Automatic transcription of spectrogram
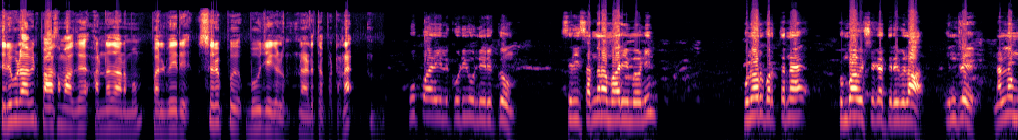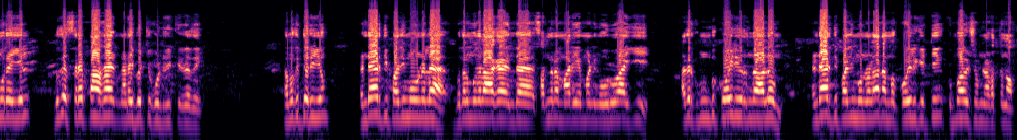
திருவிழாவின் பாகமாக அன்னதானமும் பல்வேறு சிறப்பு பூஜைகளும் நடத்தப்பட்டன. பூப்பாறையில் குடிகொண்டிருக்கும் ஸ்ரீ சந்தன மாரியம்மனின் புனர்வர்த்தன கும்பாபிஷேக திருவிழா இன்று நல்ல முறையில் மிக சிறப்பாக நடைபெற்றுக் கொண்டிருக்கிறது. நமக்கு தெரியும் ரெண்டாயிரத்தி பதிமூணுல முதன் முதலாக இந்த சந்தன மாரியம்மன் உருவாகி அதற்கு முன்பு கோயில் இருந்தாலும் ரெண்டாயிரத்தி பதிமூணுல நம்ம கோயில் கட்டி கும்பாபிஷேகம் நடத்தினோம்.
